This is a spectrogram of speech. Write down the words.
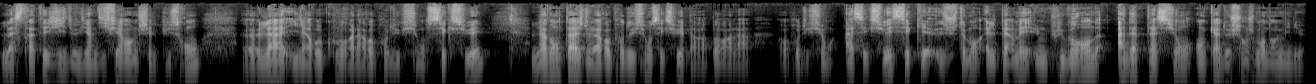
la stratégie devient différente chez le puceron. Euh, là, il a recours à la reproduction sexuée. L'avantage de la reproduction sexuée par rapport à la reproduction asexuée, c'est que justement, elle permet une plus grande adaptation en cas de changement dans le milieu.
